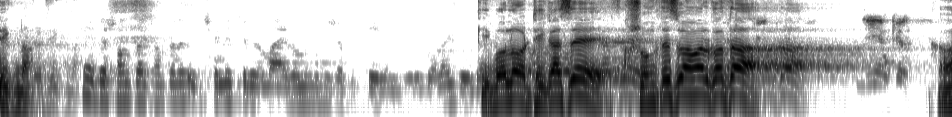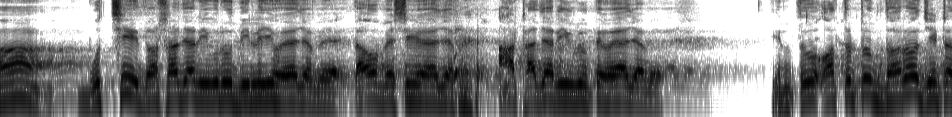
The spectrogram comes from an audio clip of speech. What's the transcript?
ঠিক না। এটা সন্তান সন্তানের ছেলে ছেলের মায়ের অনুমতি সাপেক্ষে এরকম করে বলাই যে কি বলো? ঠিক আছে? শুনতেছো আমার কথা? হ্যাঁ বুঝছি দশ হাজার ইউরো দিলেই হয়ে যাবে তাও বেশি হয়ে যাবে আট হাজার ইউরোতে হয়ে যাবে। কিন্তু অতটুক ধরো যেটা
